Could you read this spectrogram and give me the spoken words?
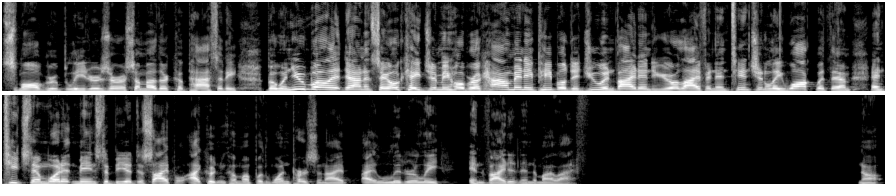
small group leaders or some other capacity. But when you boil it down and say, okay, Jimmy Holbrook, how many people did you invite into your life and intentionally walk with them and teach them what it means to be a disciple? I couldn't come up with one person I, I literally invited into my life. Now,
